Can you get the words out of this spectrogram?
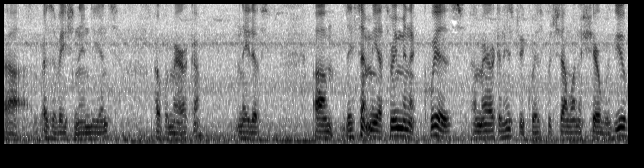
uh, reservation Indians of America, natives. Um, they sent me a three-minute quiz, American history quiz, which I want to share with you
